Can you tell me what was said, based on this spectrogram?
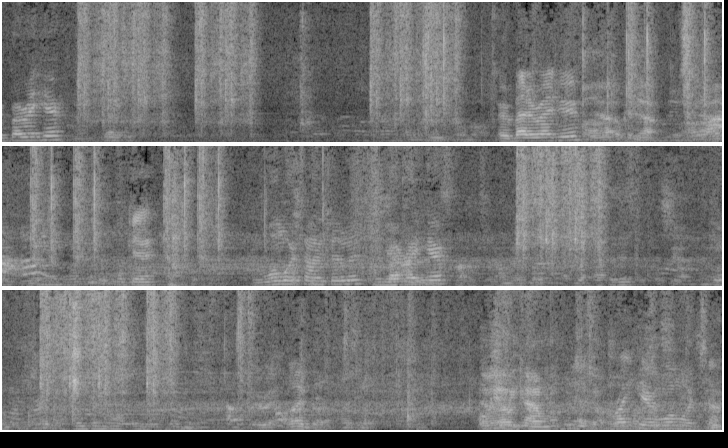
Everybody right here? Everybody right here? Yeah, okay, yeah. Okay. And one more time, gentlemen. Everybody right here? Okay, we camera. Right here one more time.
